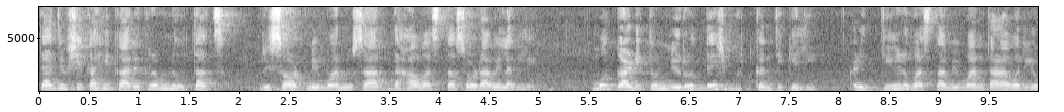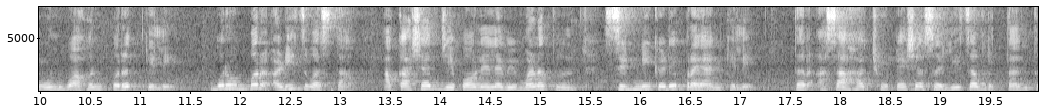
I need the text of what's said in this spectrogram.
त्या दिवशी काही कार्यक्रम नव्हताच. रिसॉर्ट नियमानुसार दहा वाजता सोडावे लागले. मग गाडीतून निरुद्देश भटकंती केली. आणि दीड वाजता विमानतळावर येऊन वाहन परत केले. बरोबर अडीच वाजता आकाशात झेपावलेल्या विमानातून सिडनीकडे प्रयाण केले. तर असा हा छोट्याशा सहलीचा वृत्तांत.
